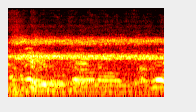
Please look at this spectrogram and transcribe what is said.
అమ్ముతున్నాడుగా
